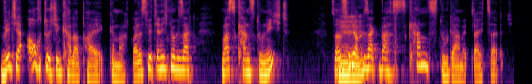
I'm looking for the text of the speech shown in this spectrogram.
wird ja auch durch den Color Pie gemacht. Weil es wird ja nicht nur gesagt, was kannst du nicht, sondern mhm. es wird ja auch mhm. gesagt, was kannst du damit gleichzeitig.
